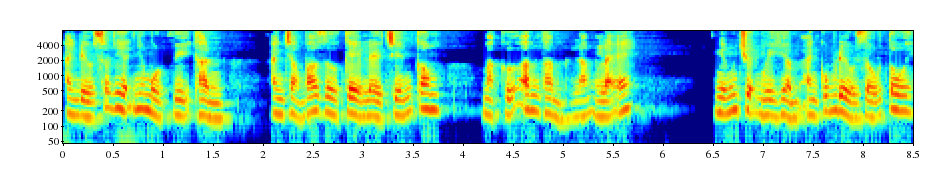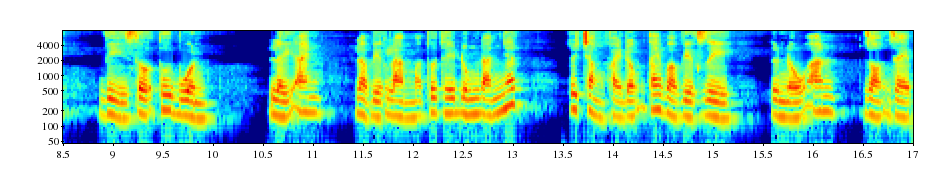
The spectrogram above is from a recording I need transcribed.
anh đều xuất hiện như một vị thần. Anh chẳng bao giờ kể lể chiến công, mà cứ âm thầm lặng lẽ. Những chuyện nguy hiểm anh cũng đều giấu tôi, vì sợ tôi buồn. Lấy anh là việc làm mà tôi thấy đúng đắn nhất. Tôi chẳng phải động tay vào việc gì, từ nấu ăn, dọn dẹp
